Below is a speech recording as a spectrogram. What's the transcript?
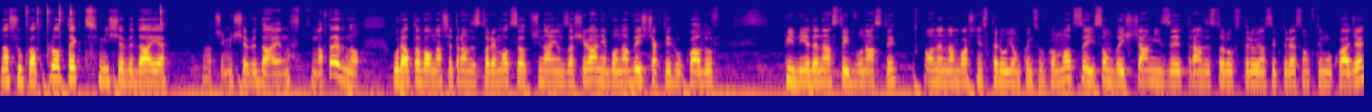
nasz układ Protect mi się wydaje, znaczy mi się wydaje, no na pewno uratował nasze tranzystory mocy odcinając zasilanie, bo na wyjściach tych układów pin 11 i 12 one nam właśnie sterują końcówką mocy i są wyjściami z tranzystorów sterujących, które są w tym układzie.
